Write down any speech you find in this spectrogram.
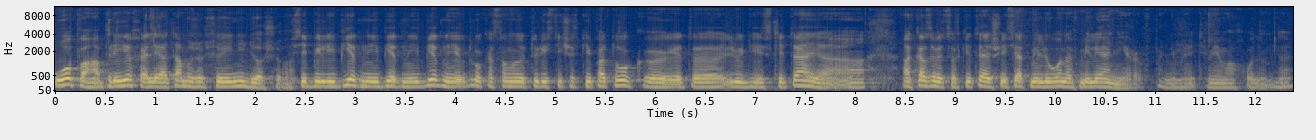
Опа, а приехали, а там уже все и не дешево. Все были бедные, бедные, бедные, и вдруг основной туристический поток э, – это люди из Китая, а оказывается в Китае 60 миллионов миллионеров, понимаете, мимоходом, да?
